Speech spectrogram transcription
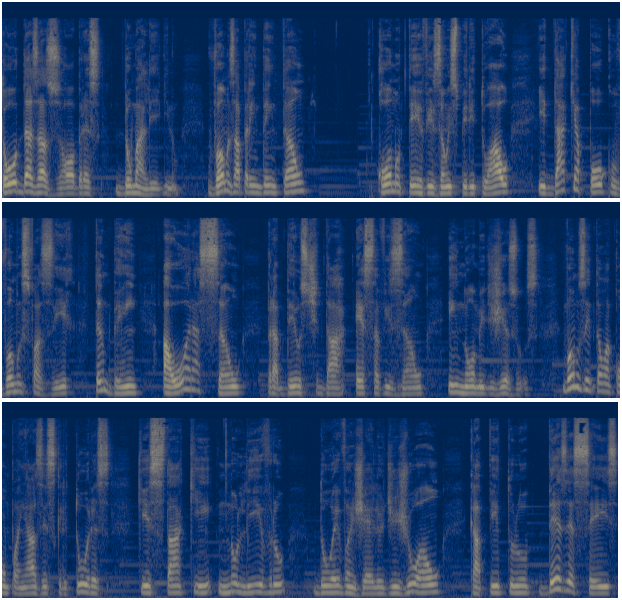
todas as obras do maligno. Vamos aprender então como ter visão espiritual e daqui a pouco vamos fazer também a oração para Deus te dar essa visão em nome de Jesus. Vamos então acompanhar as escrituras que está aqui no livro do Evangelho de João, capítulo 16,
